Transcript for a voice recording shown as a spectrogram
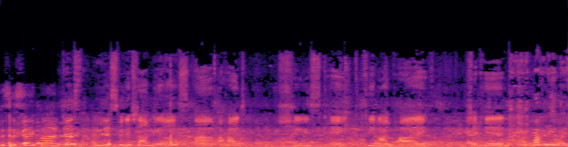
This is so fun. Just we just finished our meals. Um, I had cheesecake, key lime pie, chicken. Broccoli was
